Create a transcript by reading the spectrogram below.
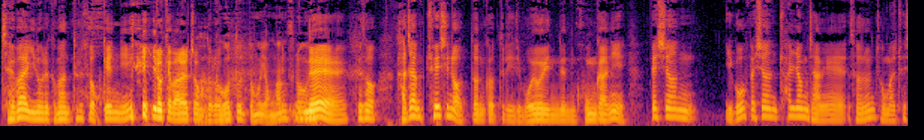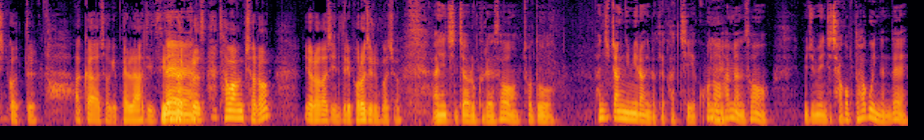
제발 이 노래 그만 틀 수 없겠니? 이렇게 말할 정도로. 아, 그것도 너무 영광스러운. 네. 그래서 가장 최신 어떤 것들이 이제 모여 있는 공간이 패션 이고 패션 촬영장에서는 정말 최신 것들. 아까 저기 벨라디스의 네. 그런 상황처럼 여러 가지 일들이 벌어지는 거죠. 아니 진짜로 그래서 저도 편집장님이랑 이렇게 같이 코너 네. 하면서 요즘에 이제 작업도 하고 있는데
